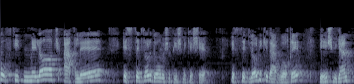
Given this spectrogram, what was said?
گفتید ملاک عقل استدلال دومش رو پیش می‌کشه. استدلالی که در واقع بهش میگن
